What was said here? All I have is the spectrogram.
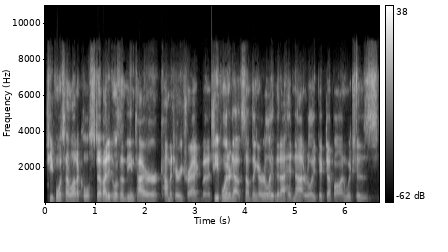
she points out a lot of cool stuff. I didn't listen to the entire commentary track, but she pointed out something early that I had not really picked up on, which is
